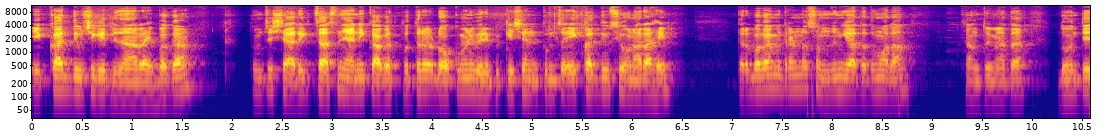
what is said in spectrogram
एकाच दिवशी घेतली जाणार आहे. बघा तुमचे शारीरिक चाचणी आणि कागदपत्र डॉक्युमेंट व्हेरिफिकेशन तुमचं एकाच दिवशी होणार आहे. तर बघा मित्रांनो समजून घ्या आता तुम्हाला. सांगतो मी आता. दोन ते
